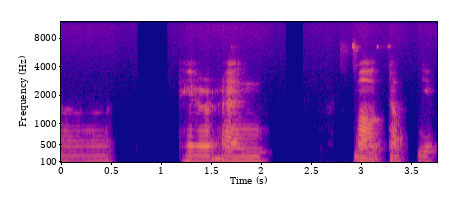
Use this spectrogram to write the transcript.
uh, here and markdown. Yep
